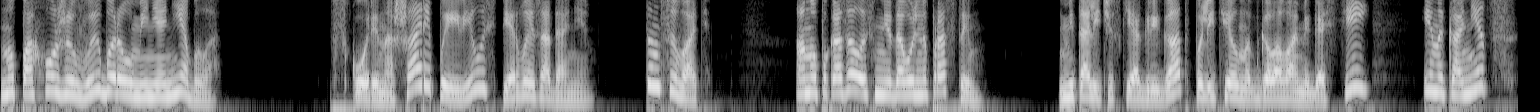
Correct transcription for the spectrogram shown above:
но, похоже, выбора у меня не было. Вскоре на шаре появилось первое задание — танцевать. Оно показалось мне довольно простым. Металлический агрегат полетел над головами гостей и, наконец,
